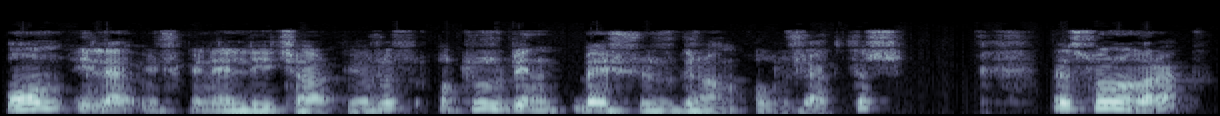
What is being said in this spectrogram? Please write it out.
10 ile 3050'yi çarpıyoruz. 30.500 gram olacaktır. Ve son olarak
